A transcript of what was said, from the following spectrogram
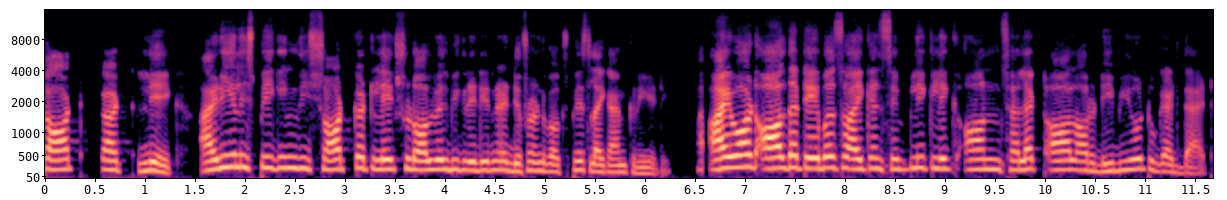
shortcut lake. Ideally speaking, the shortcut lake should always be created in a different workspace like I'm creating. I want all the tables so I can simply click on select all or DBO to get that.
